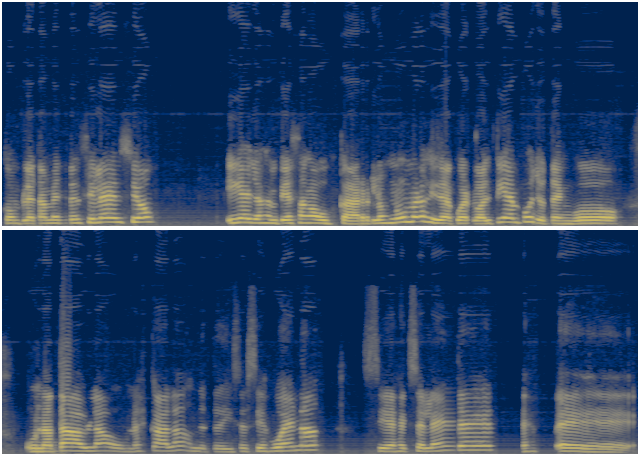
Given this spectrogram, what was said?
completamente en silencio y ellos empiezan a buscar los números y de acuerdo al tiempo yo tengo una tabla o una escala donde te dice si es buena, si es excelente, es eh,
